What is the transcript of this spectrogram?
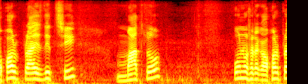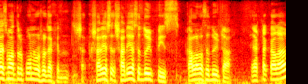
অফার প্রাইস দিচ্ছি মাত্র পনেরোশো টাকা। অফার প্রাইস মাত্র পনেরোশো, দেখেন শাড়ি আছে শাড়ি আছে দুই পিস কালার আছে দুইটা। একটা কালার,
